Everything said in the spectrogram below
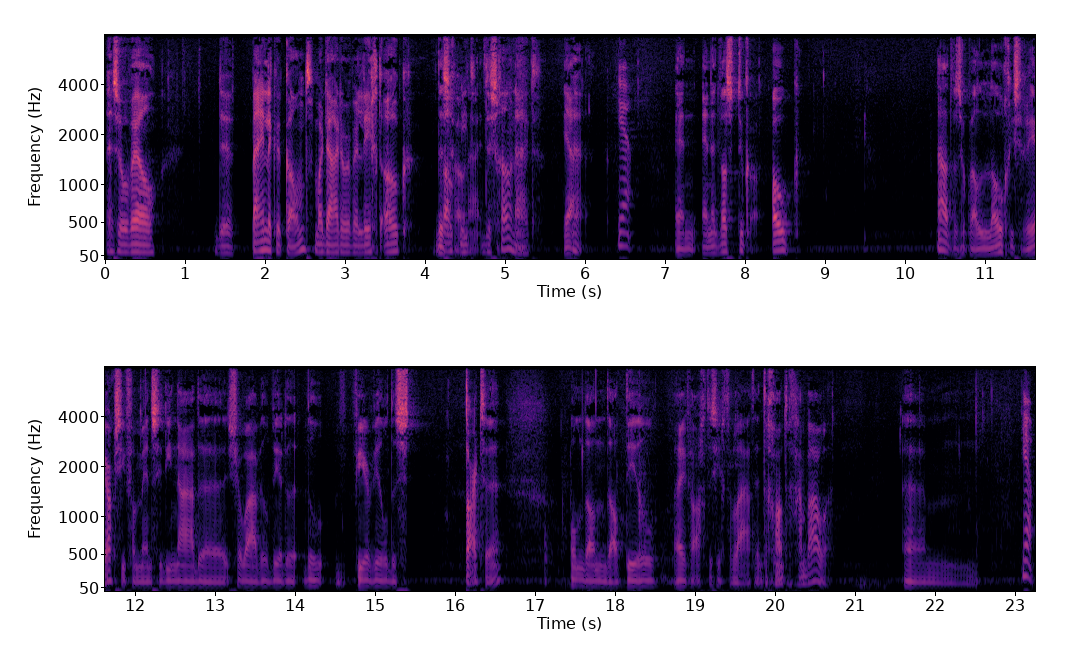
En zowel de pijnlijke kant, maar daardoor wellicht ook, De ook schoonheid. Niet de schoonheid. Ja. ja. En, en het was natuurlijk ook... Nou, het was ook wel een logische reactie van mensen die na de Shoah wil, weer, de- wil, weer wilden starten. Om dan dat deel even achter zich te laten en te gewoon te gaan bouwen. Ehm, ja.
